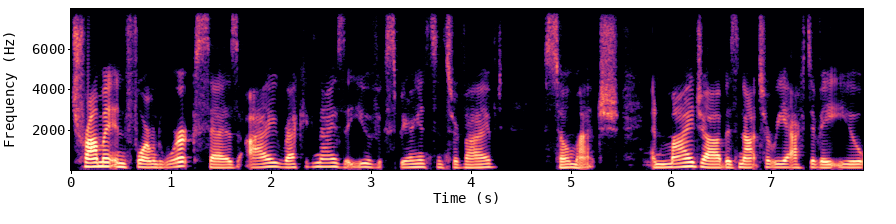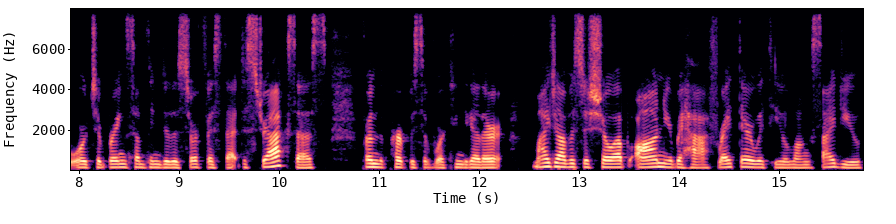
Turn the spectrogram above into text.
trauma informed work says, I recognize that you have experienced and survived so much. And my job is not to reactivate you or to bring something to the surface that distracts us from the purpose of working together. My job is to show up on your behalf, right there with you, alongside you,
